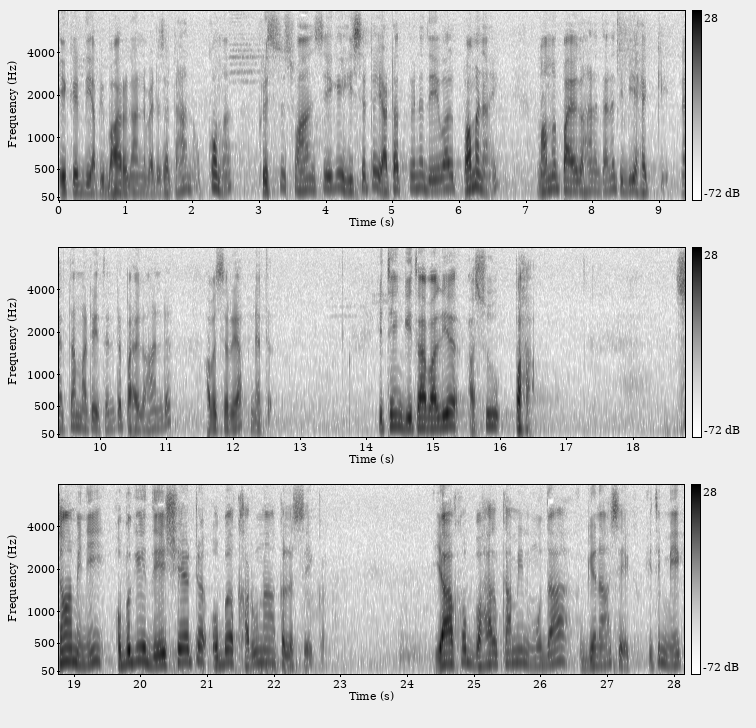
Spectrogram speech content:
ඒකෙද්දී අපි භාරගන්න වැඩසටහන් ඔක්කොම ක්‍රිස්තුස් වහන්සේගේ හිසට යටත් වෙන දේවල් පමණයි මම පයගහන තැන තිබිය හැක්කේ නැත්තම් මට එතනට පයගහන්ඩ අවසරයක් නැත. ඉතින් ගීතාබලිය අසු පහ. ස්වාමිනී ඔබගේ දේශයට ඔබ කරුණා කළ සේක. යාකොබ් වහල්කමින් මුදා ගෙනා සේක. ඉති මේක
